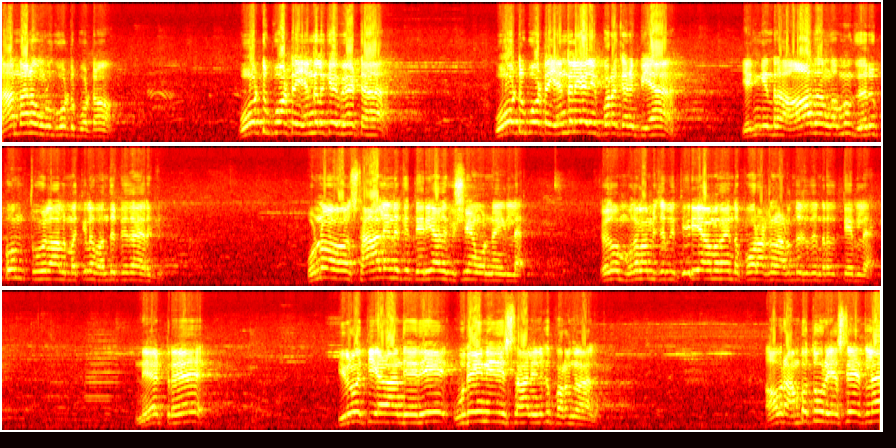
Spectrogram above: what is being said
நான் தானே உங்களுக்கு ஓட்டு போட்டோம். ஓட்டு போட்ட எங்களுக்கே வேட்டா. ஓட்டு போட்ட எங்களையே நீ புறக்கணிப்பியா? என்கின்ற ஆதங்கமும் வெறுப்பும் தொழிலாளர் மத்தியில் வந்துட்டு தான் இருக்கு. ஒன்றும் ஸ்டாலினுக்கு தெரியாத விஷயம் ஒன்றும் இல்லை. ஏதோ முதலமைச்சருக்கு தெரியாமல் தான் இந்த போராட்டம் நடந்துக்குதுன்றது தெரியல. நேற்று இருபத்தி ஏழாம் தேதி உதயநிதி ஸ்டாலினுக்கு பிறந்த நாள். அவர் அம்பத்தூர் எஸ்டேட்டில்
